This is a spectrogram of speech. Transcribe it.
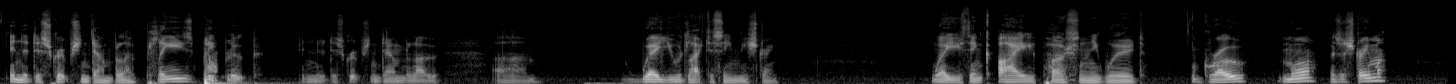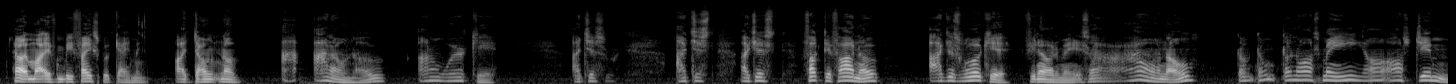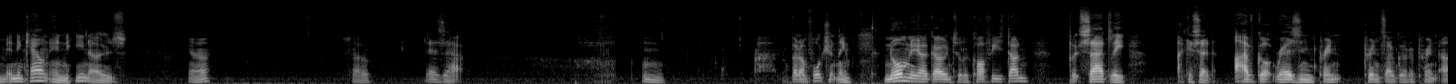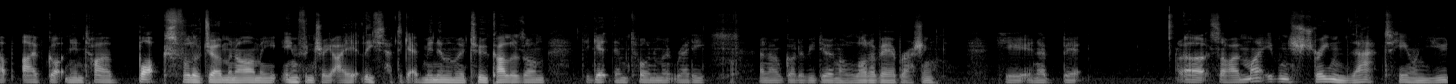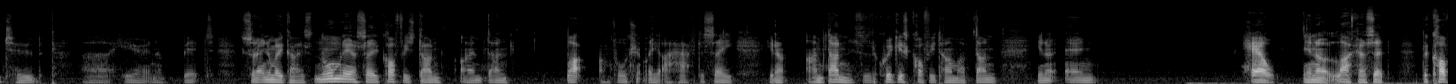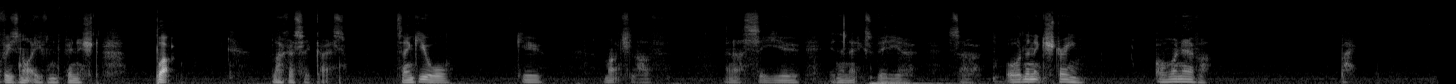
in the description down below. Please bleep bloop in the description down below um, where you would like to see me stream. Where you think I personally would grow more as a streamer. Hell, it might even be Facebook gaming. I don't know. I, I don't know. I don't work here. I just, I just, I just, fucked if I know. I just work here, if you know what I mean. It's like, I don't know. Don't, don't, don't ask me. i ask Jim in accounting. He knows. You know? So, there's that. Mm. But unfortunately, normally I go until the coffee's done. But sadly, like I said, I've got resin print prints I've got to print up. I've got an entire box full of German army infantry. I at least have to get a minimum of two colours on to get them tournament ready. And I've got to be doing a lot of airbrushing here in a bit. Uh, so I might even stream that here on YouTube uh, here in a bit. So anyway, guys, normally I say coffee's done, I'm done. But unfortunately, I have to say, you know, I'm done. This is the quickest coffee time I've done, you know, and hell, you know, like I said, the coffee's not even finished. But, like I said, guys, thank you all. Thank you. Much love. And I'll see you in the next video. So, or the next stream. Or whenever.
